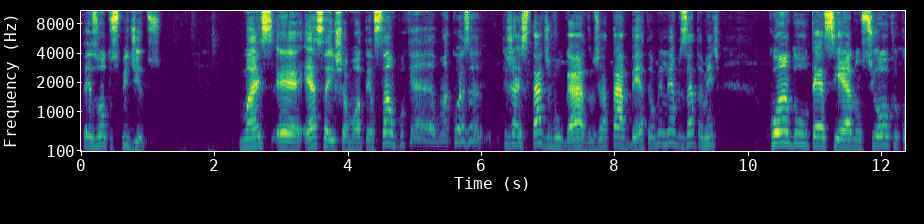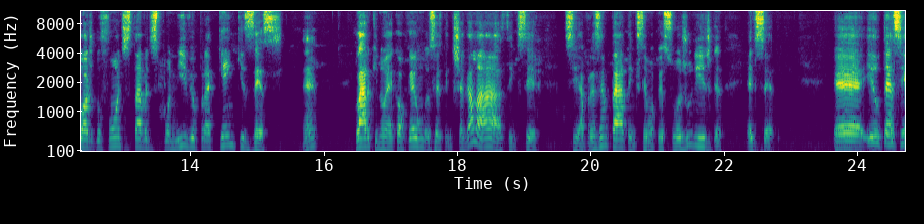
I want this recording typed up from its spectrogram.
fez outros pedidos. Mas é, essa aí chamou atenção porque é uma coisa que já está divulgado, já está aberta. Eu me lembro exatamente quando o TSE anunciou que o código-fonte estava disponível para quem quisesse. Né? Claro que não é qualquer um, você tem que chegar lá, tem que ser, se apresentar, tem que ser uma pessoa jurídica, etc. É, e o TSE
